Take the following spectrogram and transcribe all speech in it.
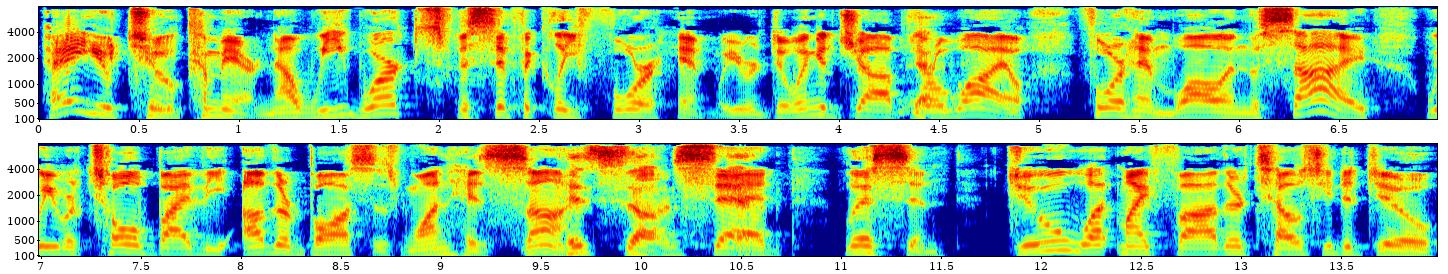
hey, you two, come here. Now, we worked specifically for him. We were doing a job for Yeah. a while for him, while in the side, we were told by the other bosses, one, his son, His son. said, listen, do what my father tells you to do.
